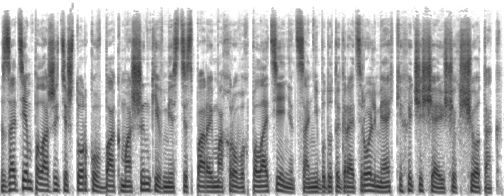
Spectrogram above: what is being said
Затем положите шторку в бак машинки вместе с парой махровых полотенец. Они будут играть роль мягких очищающих щеток.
